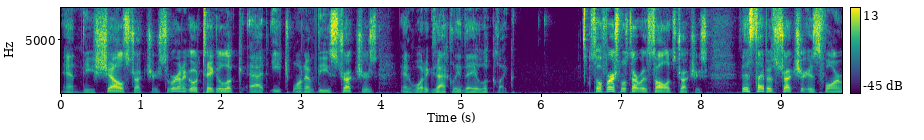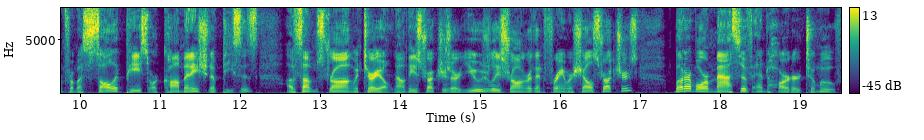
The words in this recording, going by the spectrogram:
and the shell structures. So we're going to go take a look at each one of these structures and what exactly they look like. So first we'll start with solid structures. This type of structure is formed from a solid piece or combination of pieces of some strong material. Now these structures are usually stronger than frame or shell structures, but are more massive and harder to move.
